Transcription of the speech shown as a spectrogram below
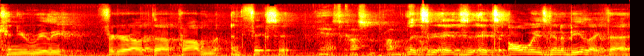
Can you really figure out the problem and fix it? Yeah, it's constant problem It's it's it's always going to be like that.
